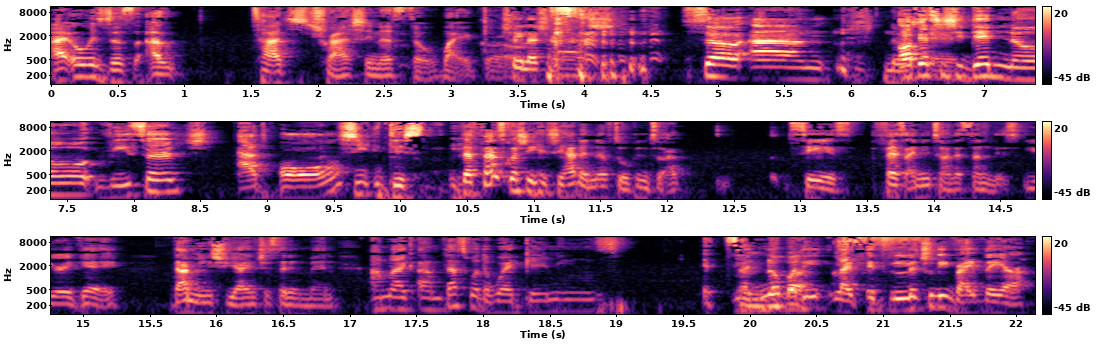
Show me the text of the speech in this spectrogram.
I always just attach trashiness to white girl. Trailer trash. So, um, No obviously shit. she did no research at all. She this The first question she had enough to open to uh, say is, first, I need to understand this. You're a gay. That means you are interested in men. I'm like, um, that's what the word gay means. it's Like nobody, book. like it's literally right there.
